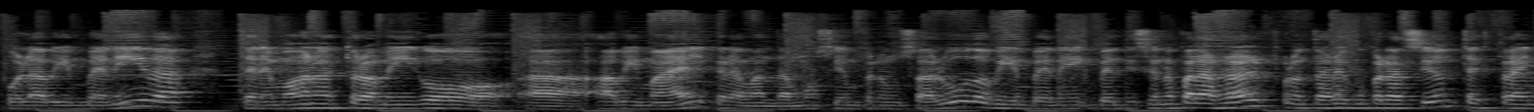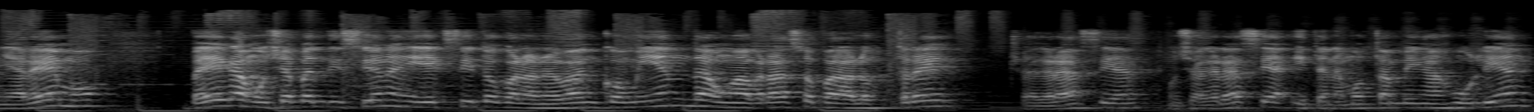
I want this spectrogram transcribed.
por la bienvenida. Tenemos a nuestro amigo Abimael, que le mandamos siempre un saludo. Bienveni- bendiciones para Ralph, pronta recuperación, te extrañaremos. Vega, muchas bendiciones y éxito con la nueva encomienda. Un abrazo para los tres. Muchas gracias, muchas gracias. Y tenemos también a Julián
